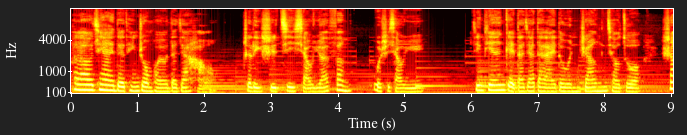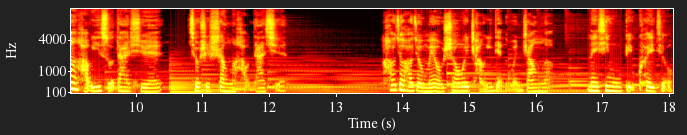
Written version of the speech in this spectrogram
Hello，亲爱的听众朋友，大家好，这里是季小鱼 FM，我是小鱼。今天给大家带来的文章叫做《上好一所大学就是上了好大学》。好久好久没有稍微长一点的文章了，内心无比愧疚，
